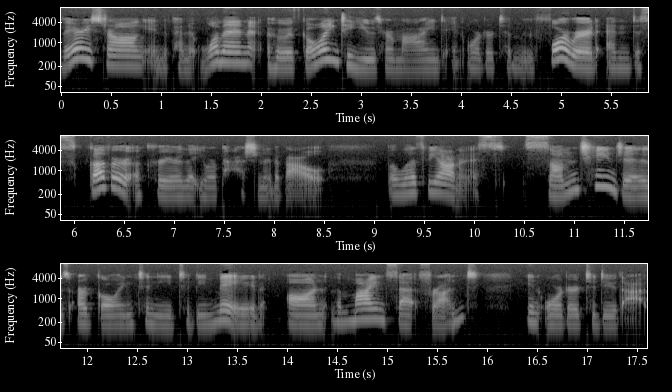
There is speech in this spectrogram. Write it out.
very strong, independent woman who is going to use her mind in order to move forward and discover a career that you are passionate about. But let's be honest, some changes are going to need to be made on the mindset front in order to do that.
